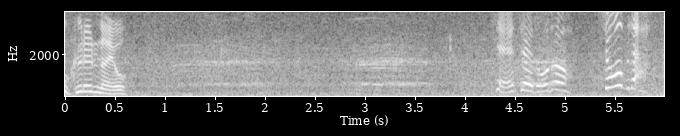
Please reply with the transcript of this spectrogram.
遅れるなよ。正々堂々勝負だ。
